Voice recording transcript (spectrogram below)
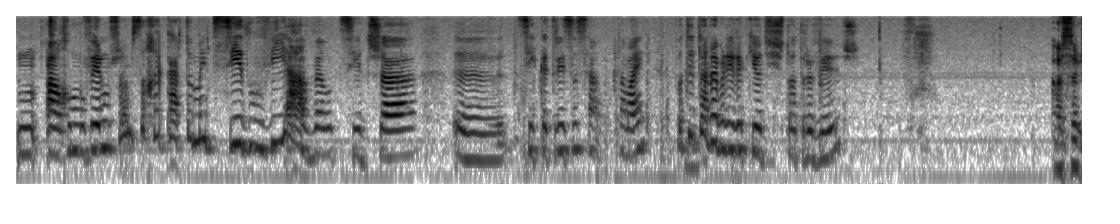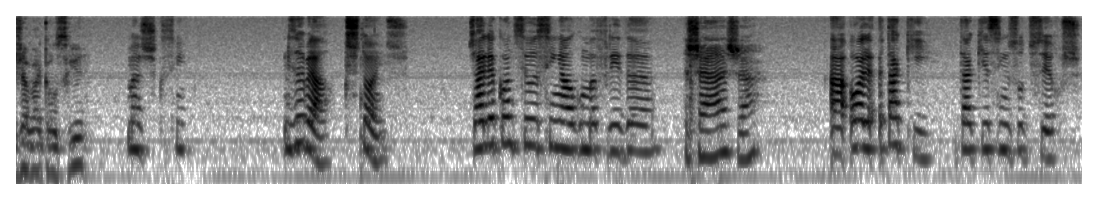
hum, ao removermos, vamos arrancar também tecido viável, tecido já uh, de cicatrização. Está bem? Vou tentar abrir aqui o disto outra vez. Acha que já vai conseguir? Mas que sim. Isabel, questões. Já lhe aconteceu assim alguma ferida? Já, já. Ah, olha, está aqui. Está aqui assim nos outros erros.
